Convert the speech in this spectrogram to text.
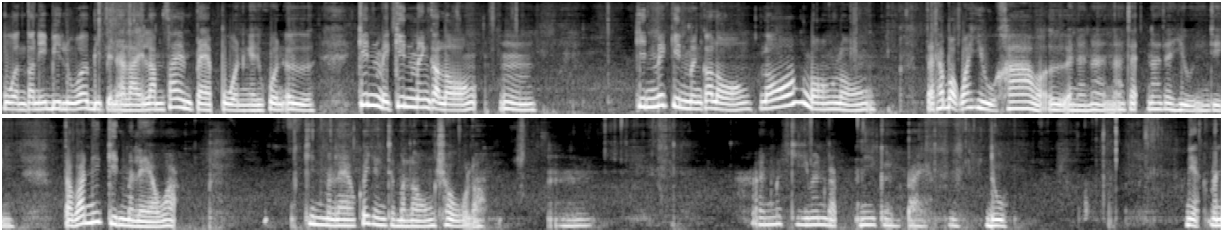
ปวนตอนนี้บีรู้ว่าบีเป็นอะไรลำไส้มันแปรปวนไงทุกคนเออ กินไม่กินมันก็ร้อง อืม กินไม่กินมันก็ร้องร้องร้องร้อง แต่ถ้าบอกว่าหิวข้าวอะเอออันนั้นน่ะน่าจะน่าจะหิวจริง ๆ แต่ว่านี่กินมาแล้วอะ กินมาแล้วก็ยังจะมาร้องโชว์เหรออันเมื่อกี้มันแบบนี่เกินไป ดู เนี่ย มัน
